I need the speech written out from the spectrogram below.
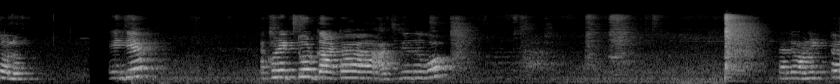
চলো। এই যে এখন একটু ওর গাটা আছড়ে দেবো। তাহলে অনেকটা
